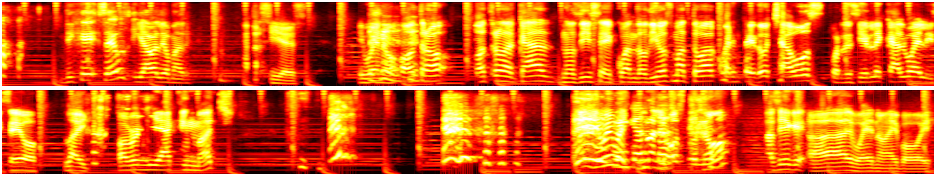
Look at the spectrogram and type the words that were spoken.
Dije Zeus y ya valió madre. Así es. Y bueno, otro, otro de acá nos dice, cuando Dios mató a 42 chavos por decirle calvo a Eliseo, like, overreacting much. yo me imagino al oso, ¿no? Así que, ay, bueno, ahí voy.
